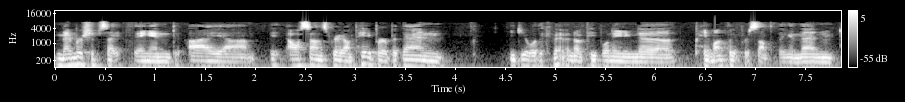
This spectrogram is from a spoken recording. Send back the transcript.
membership site thing, and I, um, it all sounds great on paper, but then you deal with the commitment of people needing to pay monthly for something, and then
